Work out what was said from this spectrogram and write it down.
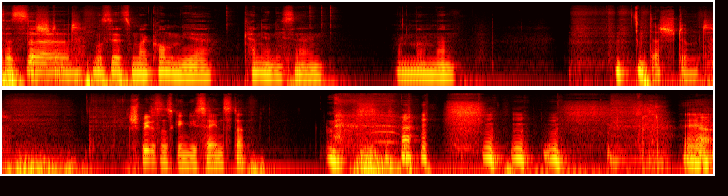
Das, Das äh, stimmt. muss jetzt mal kommen hier. Kann ja nicht sein. Mann, Mann, Mann. das stimmt. Spätestens gegen die Saints dann. Ja.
